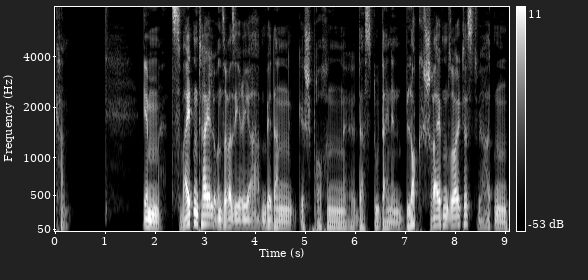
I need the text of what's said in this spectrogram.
kann. Im zweiten Teil unserer Serie haben wir dann gesprochen, äh, dass du deinen Blog schreiben solltest. Wir hatten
